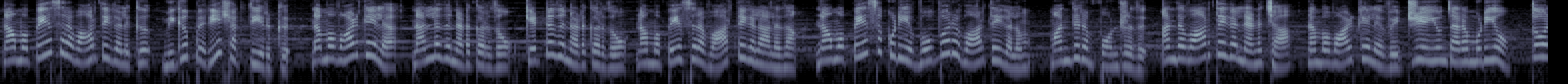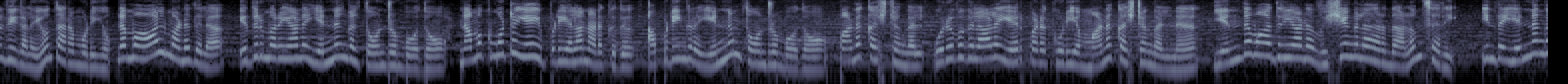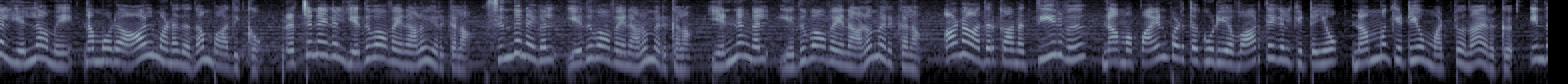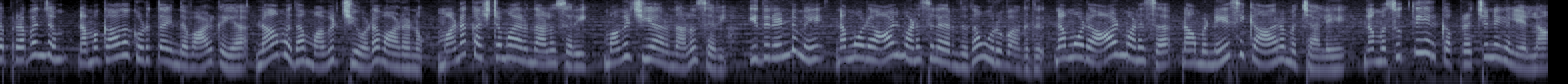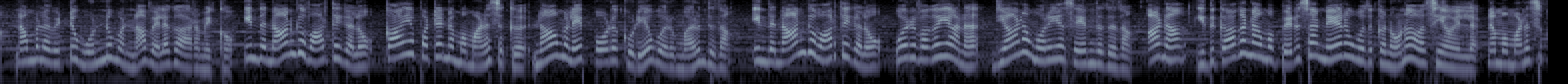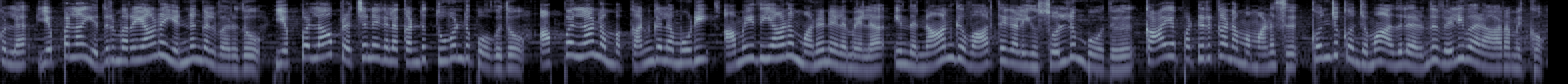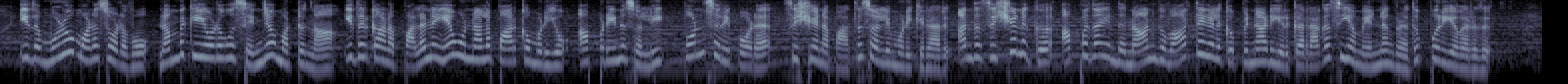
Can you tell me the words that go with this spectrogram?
நாம பேசுற வார்த்தைகளுக்கு மிகப்பெரிய சக்தி இருக்கு. நம்ம வாழ்க்கையில நல்லது நடக்கிறதும் கெட்டது நடக்கிறதும் நம்ம பேசுற வார்த்தைகளால தான் நாம பேசக்கூடிய ஒவ்வொரு வார்த்தைகளும் மந்திரம் போன்றது. அந்த வார்த்தைகள் நினைச்சா நம்ம வாழ்க்கையில வெற்றியையும் தர முடியும் தோல்விகளையும் தர முடியும். நம்ம ஆள் மனதுல எதிர்மறையான எண்ணங்கள் தோன்றும் போதும் நமக்கு மட்டும் ஏன் இப்படியெல்லாம் நடக்குது அப்படிங்கிற எண்ணம் தோன்றும் போதும் பண கஷ்டங்கள் உறவுகளால ஏற்படக்கூடிய மன கஷ்டங்கள்னு எந்த மாதிரியான விஷயங்களா இருந்தாலும் சரி இந்த எண்ணங்கள் எல்லாமே நம்மோட ஆள் மனதை தான் பாதிக்கும். பிரச்சனைகள் எதுவாக வேணாலும் இருக்கலாம். சிந்தனைகள் எதுவாக வேணாலும் இருக்கலாம். எண்ணங்கள் எதுவாக வேணாலும் இருக்கலாம். ஆனா அதற்கான தீர்வு நாம பயன்படுத்தக்கூடிய வார்த்தைகள் கிட்டயும் நம்ம கிட்டயும் மட்டும்தான் இருக்கு. இந்த பிரபஞ்சம் நமக்காக கொடுத்த இந்த வாழ்க்கைய நாம தான் மகிழ்ச்சியோட வாழணும். மன கஷ்டமா இருந்தாலும் சரி மகிழ்ச்சியா இருந்தாலும் சரி இது ரெண்டுமே நம்மோட ஆழ் மனசுல இருந்து தான் உருவாகுது. நம்மோட ஆழ் மனச நாம நேசிக்க ஆரம்பிச்சாலே நம்ம சுத்தி இருக்க பிரச்சனைகள் எல்லாம் நம்மளை விட்டு ஒண்ணு ஒன்னா விலக ஆரம்பிக்கும். இந்த நான்கு வார்த்தைகளும் காயப்பட்ட நம்ம மனசுக்கு நாமளே போடக்கூடிய ஒரு மருந்து தான் இந்த நான்கு வார்த்தைகளும் ஒரு வகையான தியான முறையை சேர்ந்தது தான் ஆனா இதுக்காக நாம பெருசா நேரம் ஒதுக்கணும்னு அவசியம் இல்லை. நம்ம மனசுக்குள்ள எப்பெல்லாம் எதிர்மறையான எண்ணங்கள் வருதோ எப்பெல்லாம் பிரச்சனைகளை கண்டு துவண்டு போகுதோ அப்பெல்லாம் நம்ம கண்களை மூடி அமைதியான மனநிலைமையில இந்த நான்கு வார்த்தைகளையும் சொல்லும் போது காயப்பட்டிருக்க நம்ம மனசு கொஞ்சம் கொஞ்சமா அதுல இருந்து வெளிவர ஆரம்பிக்கும். இதை முழு மனசோடவும் நம்பிக்கையோடவும் செஞ்சா மட்டும்தான் இதற்கான பலனையே உன்னால பார்க்க முடியும் அப்படின்னு சொல்லி புன்சிரிப்போட சிஷ்யனை பார்த்து சொல்லி முடிக்கிறாரு. அந்த சிஷ்யனுக்கு அப்பதான் இந்த நான்கு வார்த்தைகளுக்கு பின்னாடி இருக்க ரகசியம் என்னங்கிறது புரிய வருது.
